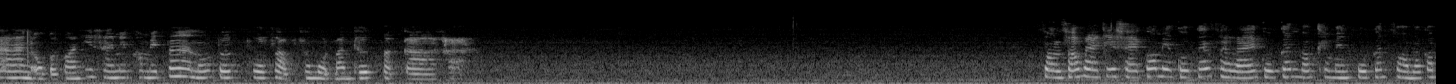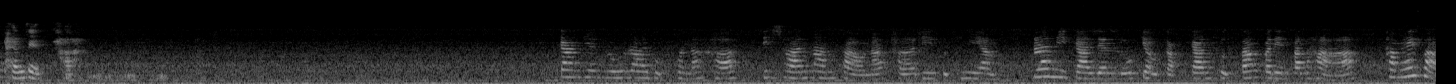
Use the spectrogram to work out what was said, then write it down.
การอุปกรณ์ที่ใช้มีคอมพิวเตอร์โน้ตบุ๊กโทรศัพท์สมุดบันทึกปากกาค่ะ ส่วนซอฟต์แวร์ที่ใช้ก็มี Google Slide Google Document Google Form แล้วก็ Padlet ค่ะ การเรียนรู้รายบุคคลนะคะ ดิฉันนางสาวนัทธรดีสุทธิเนียม ได้มีการเรียนรู้เกี่ยวกับการฝึกตั้งประเด็นปัญหา ทำให้สา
